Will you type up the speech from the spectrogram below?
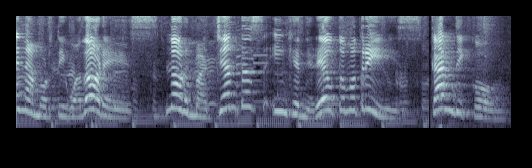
en amortiguadores. Norma Llantas, Ingeniería Automotriz. Cándico.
